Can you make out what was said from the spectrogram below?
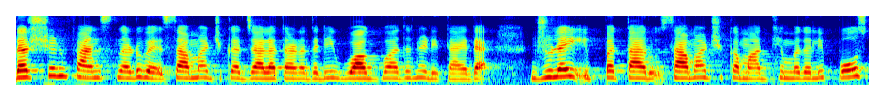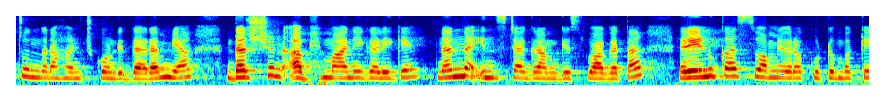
ದರ್ಶನ್ ಫ್ಯಾನ್ಸ್ ನಡುವೆ ಸಾಮಾಜಿಕ ಜಾಲತಾಣದಲ್ಲಿ ವಾಗ್ವಾದ ನಡೀತಾ ಇದೆ. ಜುಲೈ ಇಪ್ಪತ್ತಾರು ಸಾಮಾಜಿಕ ಮಾಧ್ಯಮದಲ್ಲಿ ಪೋಸ್ಟ್ ಒಂದರ ಹಂಚಿಕೊಂಡಿದ್ದ ರಮ್ಯಾ, ದರ್ಶನ್ ಅಭಿಮಾನಿಗಳಿಗೆ ನನ್ನ ಇನ್ಸ್ಟಾಗ್ರಾಮ್ಗೆ ಸ್ವಾಗತ. ರೇಣುಕಾ ಸ್ವಾಮಿಯವರ ಕುಟುಂಬಕ್ಕೆ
